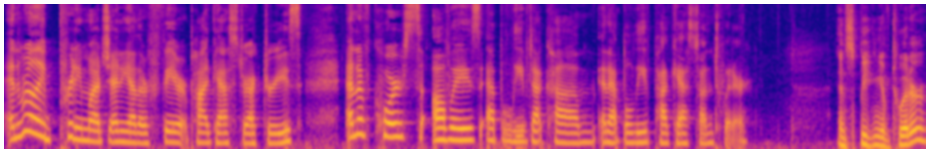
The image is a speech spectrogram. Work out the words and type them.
and really pretty much any other favorite podcast directories. And of course, always at Bleav.com and at Bleav Podcast on Twitter. And speaking of Twitter,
